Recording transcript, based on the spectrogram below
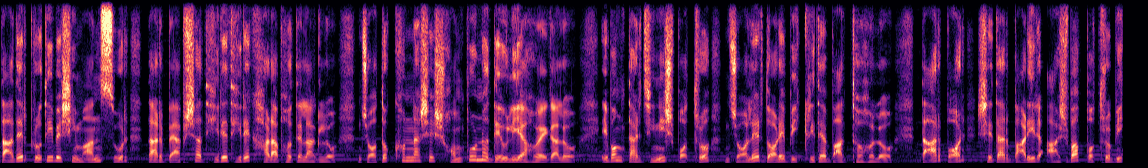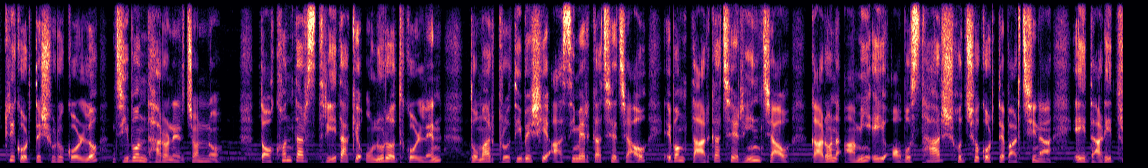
তাদের প্রতিবেশী মানসুর তার ব্যবসা ধীরে ধীরে খারাপ হতে লাগল, যতক্ষণ না সে সম্পূর্ণ দেউলিয়া হয়ে গেল এবং তার জিনিসপত্র জলের দরে বিক্রিতে বাধ্য হল। তারপর সে তার বাড়ির আসবাবপত্র বিক্রি করতে শুরু করল জীবন ধারণের জন্য। তখন তার স্ত্রী তাকে অনুরোধ করলেন, তোমার প্রতিবেশী আসিমের কাছে যাও এবং তার কাছে ঋণ চাও, কারণ আমি এই অবস্থা আর সহ্য করতে পারছি না, এই দারিদ্র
